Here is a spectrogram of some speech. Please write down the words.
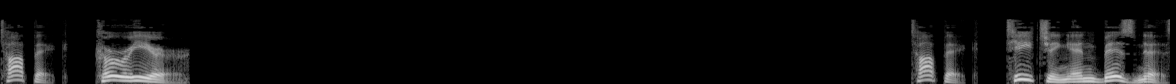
Topic: Career. Topic: Teaching and business.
